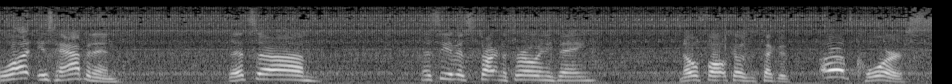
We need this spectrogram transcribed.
What is happening? Let's um let's see if it's starting to throw anything. No fault codes detected. Of course.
